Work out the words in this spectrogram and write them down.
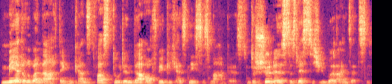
mehr darüber nachdenken kannst, was du denn da auch wirklich als nächstes machen willst. Und das Schöne ist, das lässt sich überall einsetzen.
